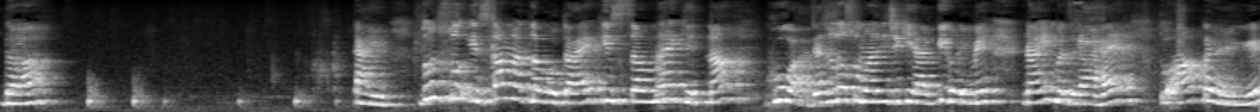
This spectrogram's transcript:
द टाइम दोस्तों, इसका मतलब होता है कि समय कितना हुआ। जैसे दोस्तों, मान लीजिए कि आपकी घड़ी में नाइन बज रहा है तो आप कहेंगे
